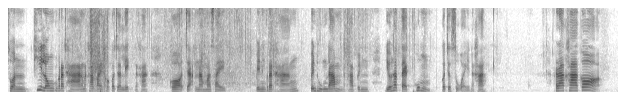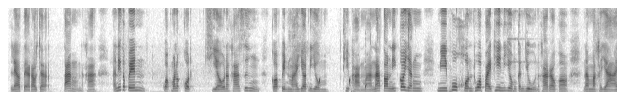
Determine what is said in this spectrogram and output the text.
ส่วนที่ลงกระถางนะคะ ใบเขาก็จะเล็กนะคะ ก็จะนำมาใส่เป็นกระถางเป็นถุงดำนะคะ เป็นเดี๋ยวถ้าแตกพุ่มก็จะสวยนะคะ ราคาก็แล้วแต่เราจะตั้งนะคะ อันนี้ก็เป็นกวักมรกตเขียวนะคะ ซึ่งก็เป็นไม้ยอดนิยมที่ผ่านมาณตอนนี้ก็ยังมีผู้คนทั่วไปที่นิยมกันอยู่นะคะ เราก็นำมาขยาย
